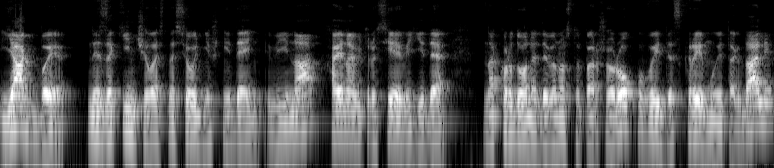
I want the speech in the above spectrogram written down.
як би не закінчилась на сьогоднішній день війна, хай навіть Росія відійде на кордони 91-го року, вийде з Криму і так далі.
